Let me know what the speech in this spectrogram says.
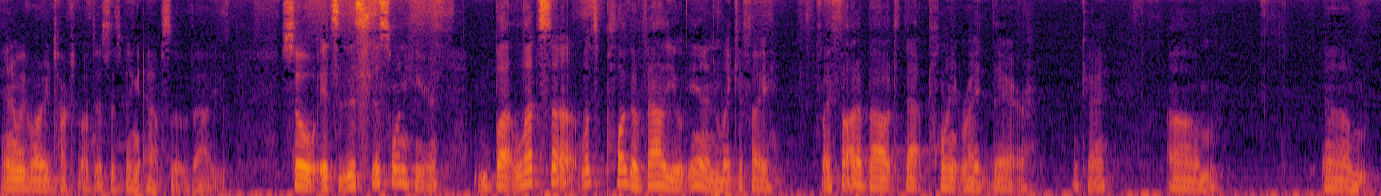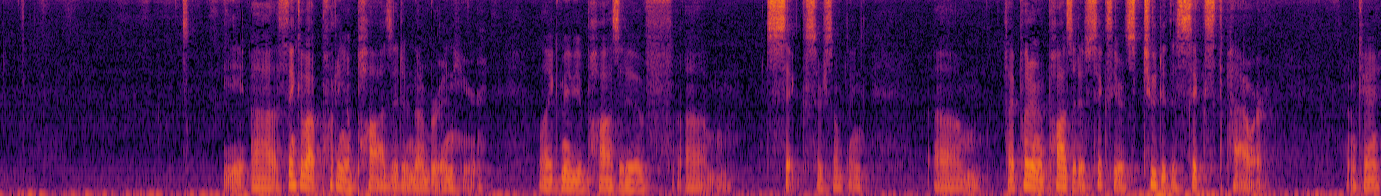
and we've already talked about this as being absolute value. So it's this this one here, but let's uh, let's plug a value in. Like if I if I thought about that point right there, okay, um, uh, think about putting a positive number in here, like maybe a positive um, six or something. Um, if I put in a positive 6 here, it's 2 to the 6th power. Okay,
